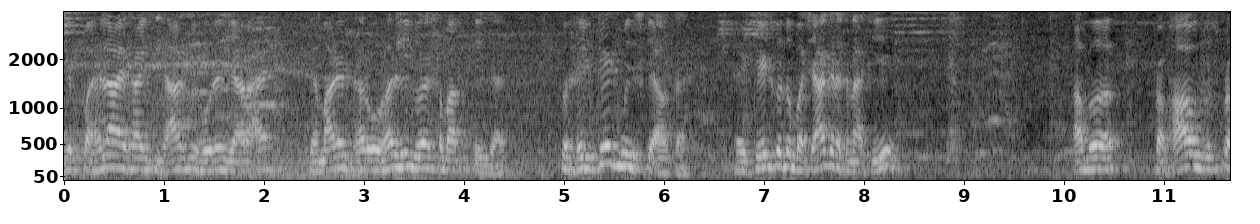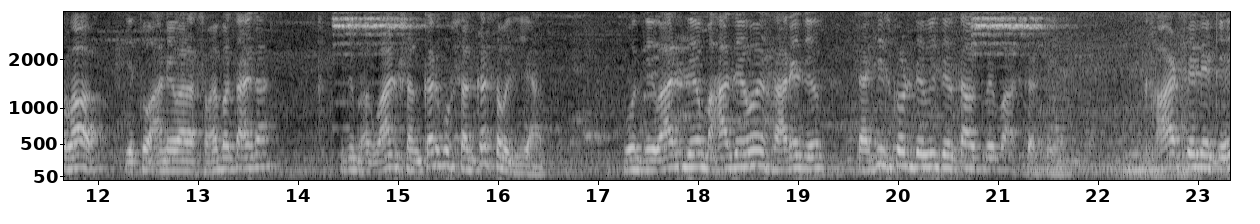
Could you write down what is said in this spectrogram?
ये पहला ऐसा इतिहास में होने जा रहा है कि हमारे धरोहर ही जो है समाप्त किए जाए। तो हेरिटेज मीन्स क्या होता है? हेरिटेज को तो बचा के रखना चाहिए। अब प्रभाव, दुष्प्रभाव, ये तो आने वाला समय बताएगा। क्योंकि भगवान शंकर को शंकर समझिए आप। वो देवादि देव महादेव है सारे देव, तैंतीस करोड़ देवी देवता उसमें वास करते हैं। घाट से लेके,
